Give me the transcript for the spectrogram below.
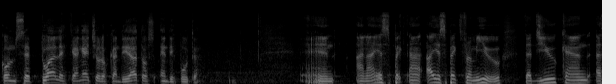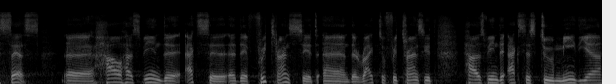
conceptuales que han hecho los candidatos en disputa. And, and I, expect, uh, I expect from you that you can assess uh, how has been the access, uh, the free transit and the right to free transit has been the access to media,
